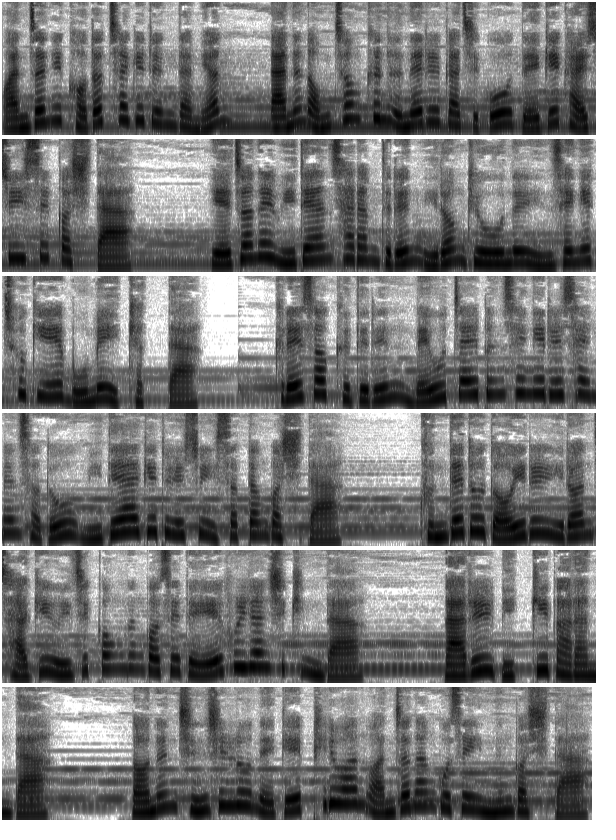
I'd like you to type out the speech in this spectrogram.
완전히 걷어차게 된다면 나는 엄청 큰 은혜를 가지고 내게 갈 수 있을 것이다. 예전의 위대한 사람들은 이런 교훈을 인생의 초기에 몸에 익혔다. 그래서 그들은 매우 짧은 생애를 살면서도 위대하게 될 수 있었던 것이다. 군대도 너희를 이런 자기 의지 꺾는 것에 대해 훈련시킨다. 나를 믿기 바란다. 너는 진실로 내게 필요한 완전한 곳에 있는 것이다.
